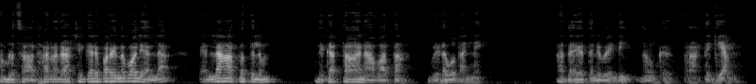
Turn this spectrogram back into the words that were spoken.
നമ്മൾ സാധാരണ രാഷ്ട്രീയക്കാരെ പറയുന്ന പോലെയല്ല എല്ലാ അർത്ഥത്തിലും നികത്താനാവാത്ത വിടവ് തന്നെ. അദ്ദേഹത്തിന് വേണ്ടി നമുക്ക് പ്രാർത്ഥിക്കാം.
